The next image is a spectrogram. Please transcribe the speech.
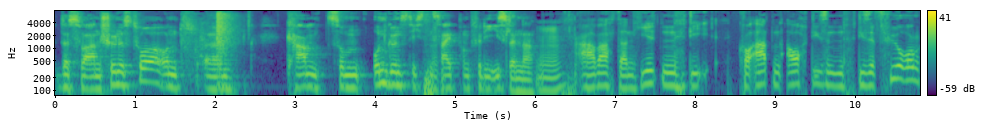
Das war ein schönes Tor und ähm, kam zum ungünstigsten Zeitpunkt für die Isländer. Mhm. Aber dann hielten die Kroaten auch diesen, diese Führung,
